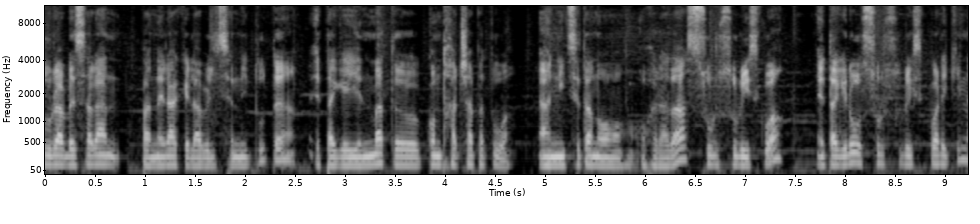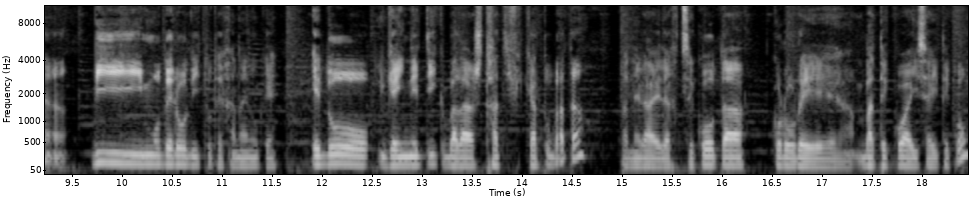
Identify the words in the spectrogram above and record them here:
zura bezaran panerak erabiltzen ditut eta gehien bat eh, kontratxapatua. Anitzetan horrela da, zur-zurizkoa, eta gero zur-zurizkoarekin eh, bi modero ditute jana nuke. Edo gainetik bada stratifikatu bat, panera edertzeko eta kolore batekoa izaiteko,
